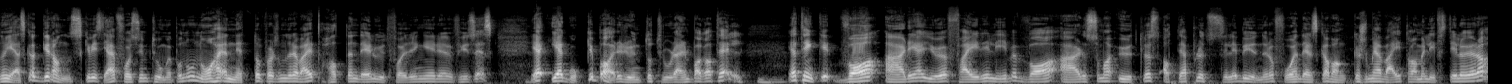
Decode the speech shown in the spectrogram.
når jeg skal granske hvis jeg får symptomer på noe. Nå har jeg nettopp som dere vet, hatt en del utfordringer eh, fysisk. Jeg, jeg går ikke bare rundt og tror det er en bagatell. Jeg tenker hva er det jeg gjør feil i livet? Hva er det som har utløst at jeg plutselig begynner å få en del skavanker som jeg veit har med livsstil å gjøre?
